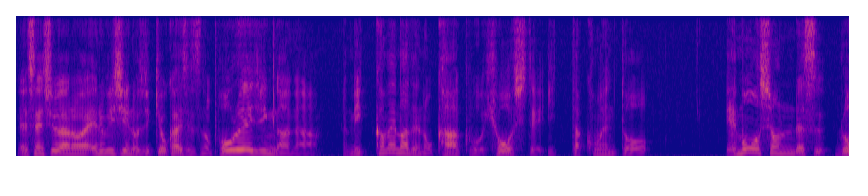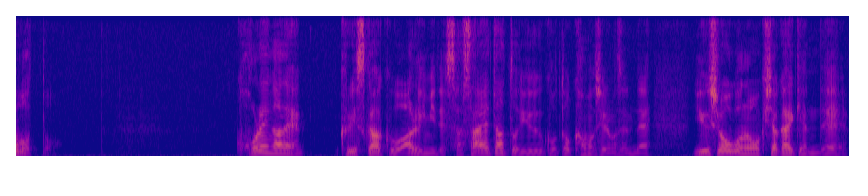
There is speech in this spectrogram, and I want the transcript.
え先週あの NBC の実況解説のポール・エイジンガーが3日目までの科学を評して言ったコメントエモーションレスロボット。これがねクリス・カークをある意味で支えたということかもしれませんね。優勝後の記者会見で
